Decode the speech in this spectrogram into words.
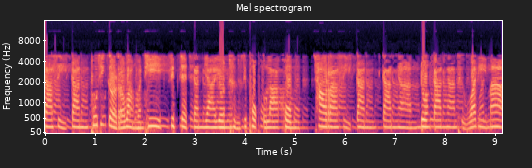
ราศีกันผู้ที่เกิดระหว่างวันที่ 17 กันยายน ถึง 16 ตุลาคม ชาวราศีกัน การงาน ดวงการงานถือว่าดีมาก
